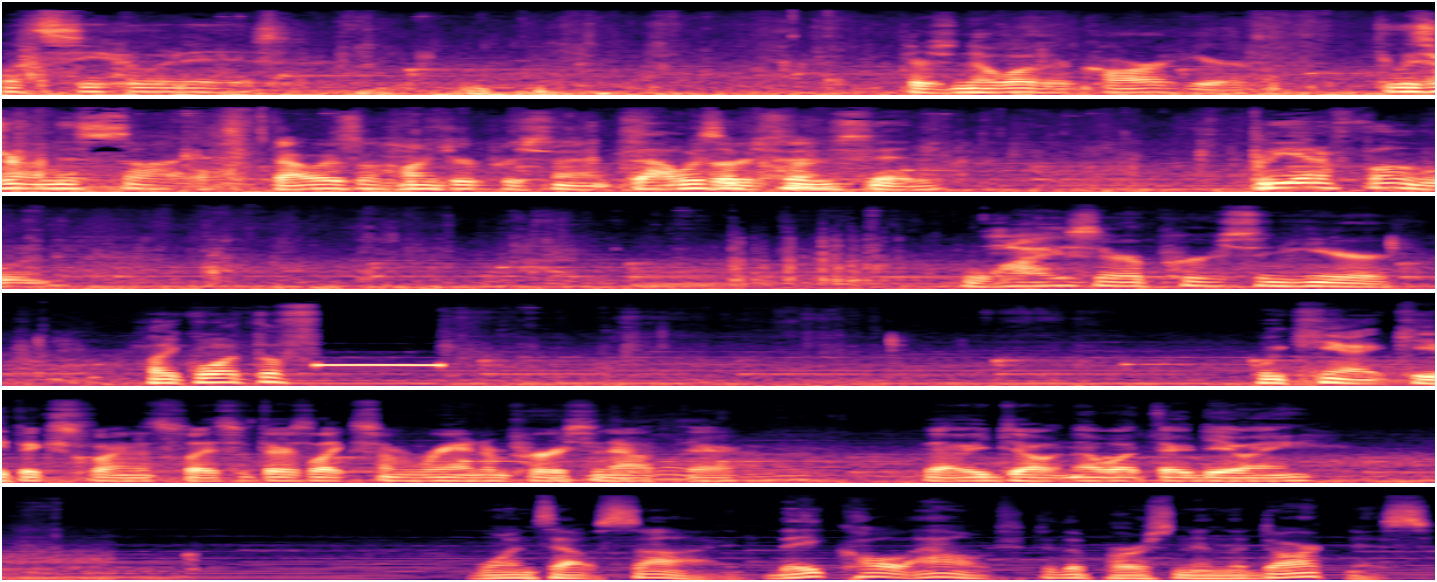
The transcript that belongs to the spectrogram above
Let's see who it is. There's no other car here. He was on this side. That was 100% That was a person. But he had a phone. Why is there a person here? Like, what the f? We can't keep exploring this place if there's like some random person out there that we don't know what they're doing. Once outside, they call out to the person in the darkness,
